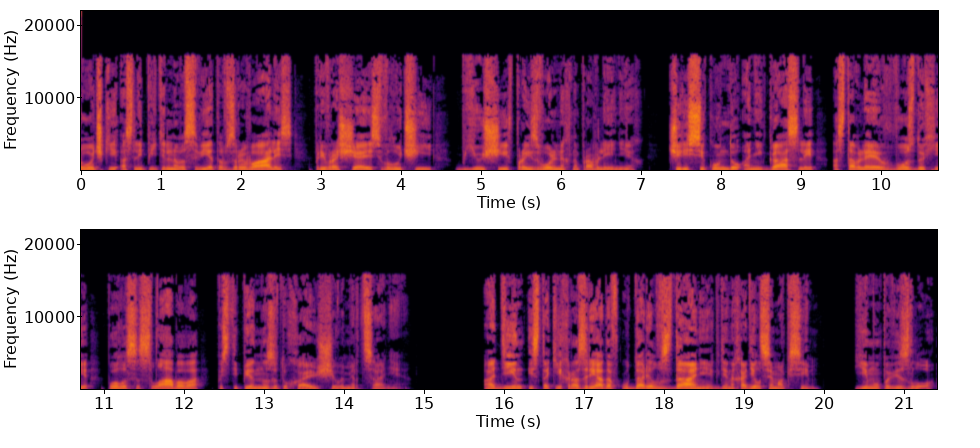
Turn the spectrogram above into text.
Точки ослепительного света взрывались, превращаясь в лучи, бьющие в произвольных направлениях. Через секунду они гасли, оставляя в воздухе полосы слабого, постепенно затухающего мерцания. Один из таких разрядов ударил в здание, где находился Максим. Ему повезло.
